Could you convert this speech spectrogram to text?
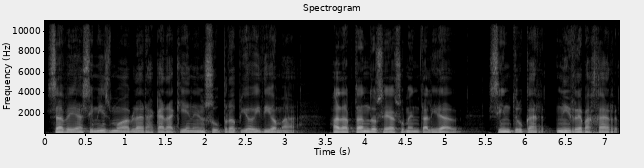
sabe asimismo hablar a cada quien en su propio idioma, adaptándose a su mentalidad, sin trucar ni rebajar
